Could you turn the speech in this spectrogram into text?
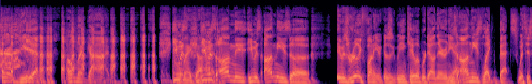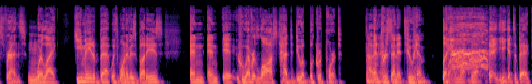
for a year. yeah, Oh my god. he Oh was my God. he was on the he was on these. uh It was really funny because me and Caleb were down there, and he's Yeah. on these like bets with his friends, Mhm. where like he made a bet with one of his buddies, and and it, whoever lost had to do a book report Oh, and present it to him. Like Well, what book? he gets to pick.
